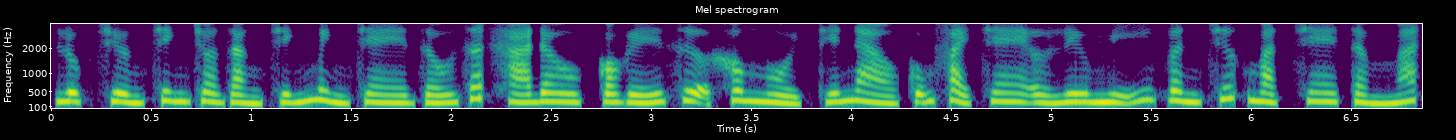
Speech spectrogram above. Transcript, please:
Lục Trường Trinh cho rằng chính mình che giấu rất khá đâu, có ghế dựa không ngồi, thế nào cũng phải che ở Lưu Mỹ Vân trước mặt che tầm mắt.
